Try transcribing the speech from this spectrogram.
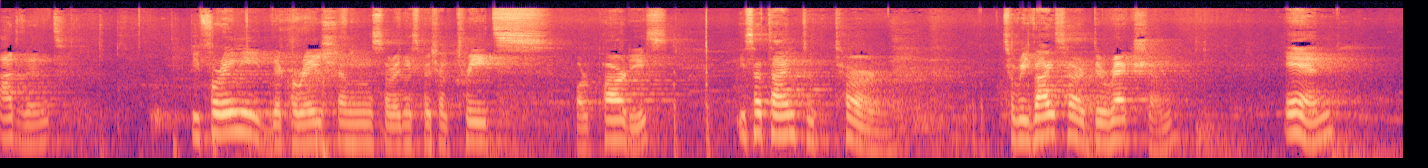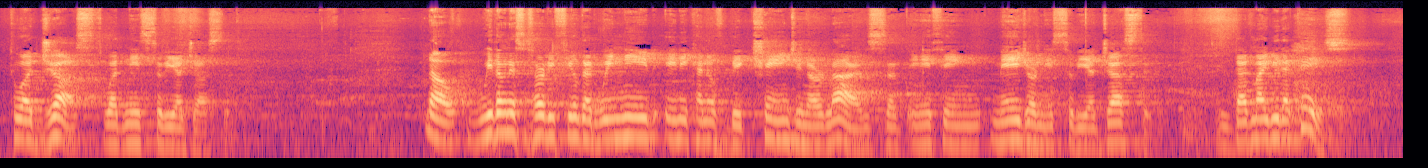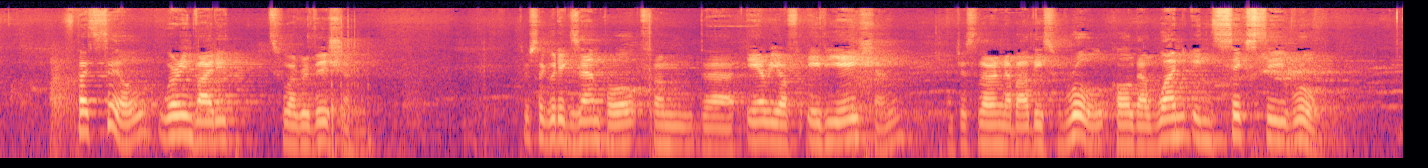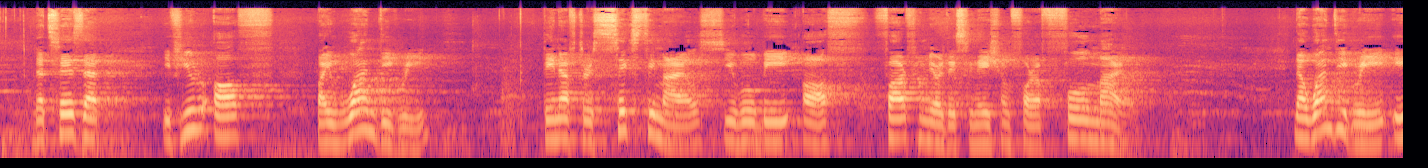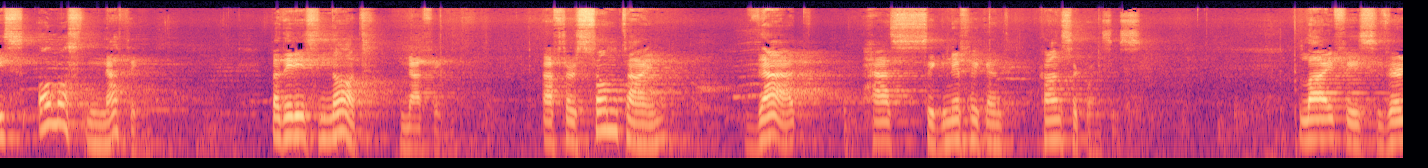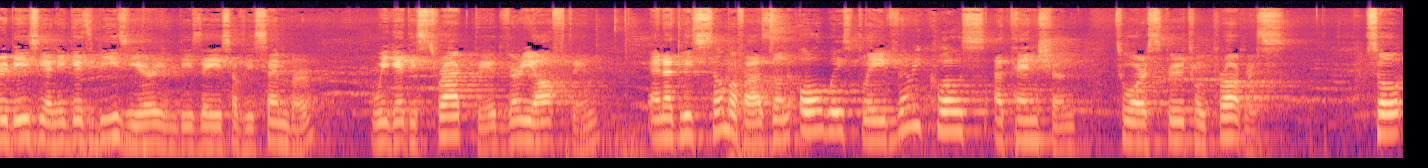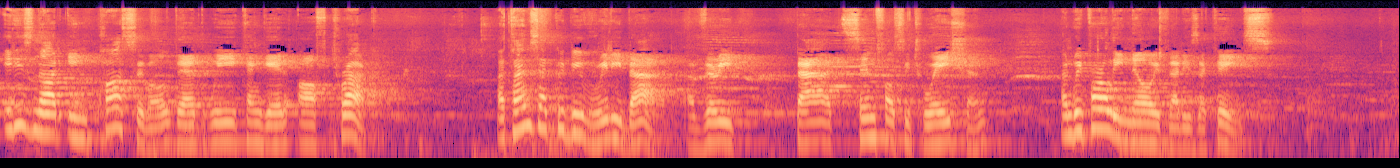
Advent, before any decorations or any special treats or parties, is a time to turn, to revise our direction, and to adjust what needs to be adjusted. Now, we don't necessarily feel that we need any kind of big change in our lives, that anything major needs to be adjusted. That might be the case. But still, we're invited to a revision. There's a good example from the area of aviation. I just learned about this rule called the 1 in 60 rule that says that if you're off by one degree, then after 60 miles, you will be off far from your destination for a full mile. Now, one degree is almost nothing. But it is not nothing. After some time, that has significant consequences. Life is very busy and it gets busier in these days of December. We get distracted very often, and at least some of us don't always pay very close attention to our spiritual progress. So it is not impossible that we can get off track. At times, that could be really bad, a very bad, sinful situation, and we probably know if that is the case.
